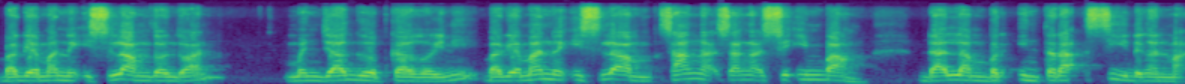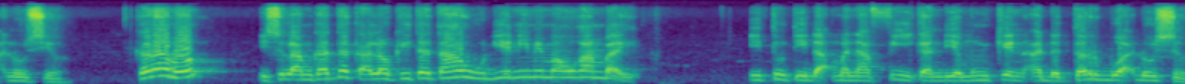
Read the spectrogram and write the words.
bagaimana Islam tuan-tuan menjaga perkara ini, bagaimana Islam sangat-sangat seimbang dalam berinteraksi dengan manusia. Kenapa? Islam kata kalau kita tahu dia ni memang orang baik, itu tidak menafikan dia mungkin ada terbuat dosa,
